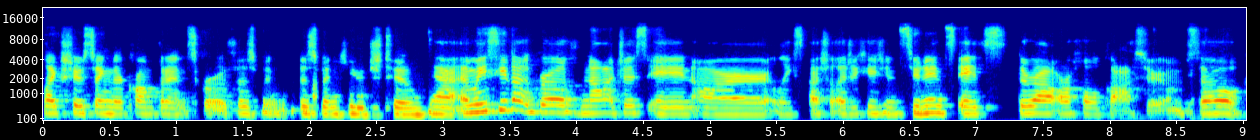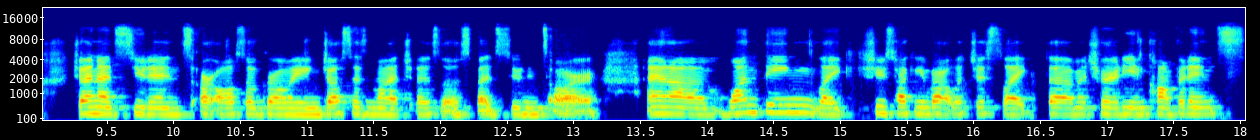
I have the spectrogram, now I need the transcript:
Like she was saying, their confidence growth has been has been huge too. Yeah, and we see that growth not just in our like special education students, it's throughout our whole classroom. So gen ed students are also growing just as much as those sped students are. And um, one thing like she was talking about with just like the maturity and confidence,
